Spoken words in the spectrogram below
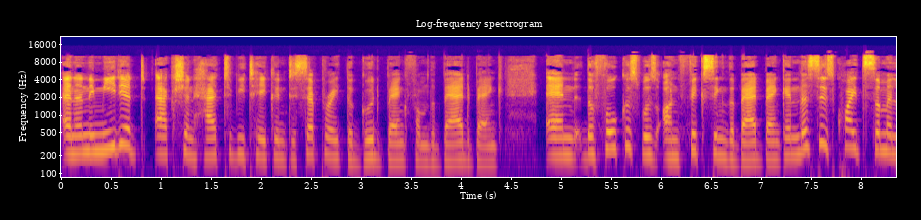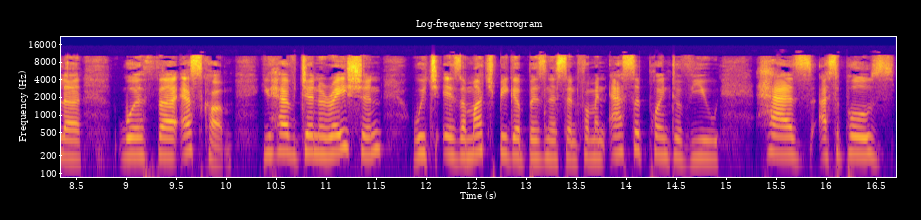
and an immediate action had to be taken to separate the good bank from the bad bank. And the focus was on fixing the bad bank. And this is quite similar with uh, Eskom. You have Generation, which is a much bigger business and from an asset point of view, has, I suppose,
